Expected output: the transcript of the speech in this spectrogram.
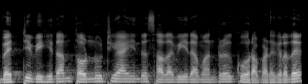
வெற்றி விகிதம் தொன்னூற்றி ஐந்து சதவீதம் என்று கூறப்படுகிறது.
